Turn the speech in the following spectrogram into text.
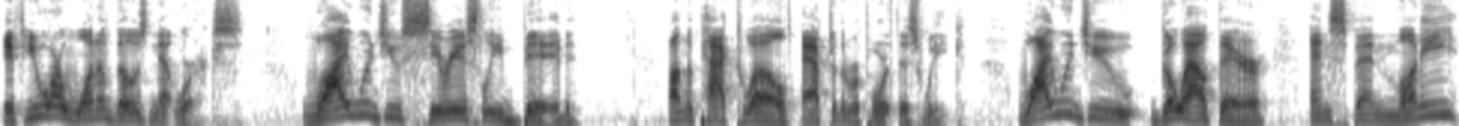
if you are one of those networks, why would you seriously bid on the Pac 12 after the report this week? Why would you go out there and spend money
